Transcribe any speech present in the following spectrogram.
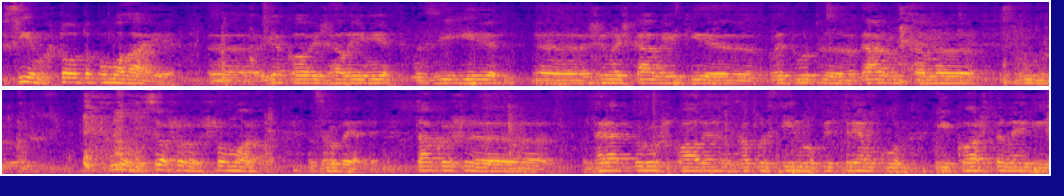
всім, хто допомагає. Якович Галині з її жіночками, які плетуть е, ну, все, що, що можна зробити. Також е, директору школи за постійну підтримку і коштами, і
